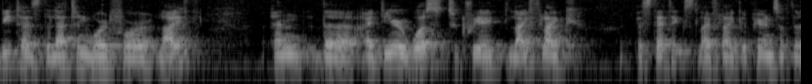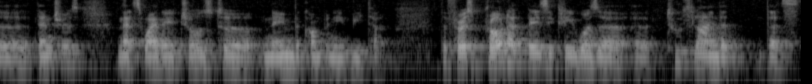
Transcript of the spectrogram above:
Vita is the Latin word for life. And the idea was to create lifelike aesthetics, lifelike appearance of the dentures. And that's why they chose to name the company Vita. The first product basically was a, a tooth line that that's,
